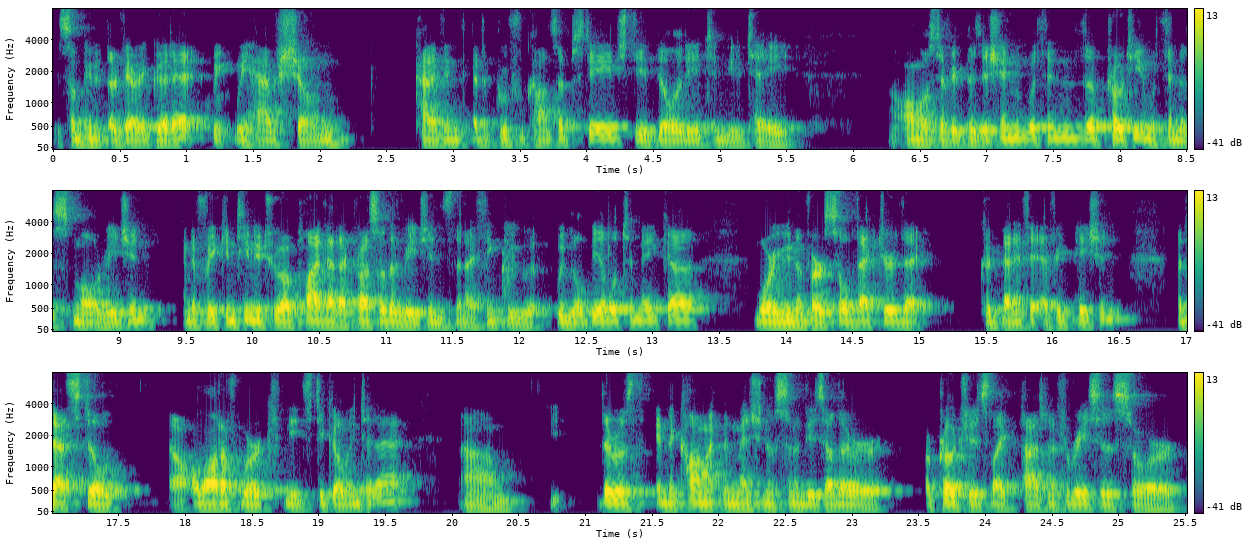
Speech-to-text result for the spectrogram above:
is something that they're very good at. We, we have shown kind of in, at the proof of concept stage, the ability to mutate almost every position within the protein within a small region. And if we continue to apply that across other regions, then I think we, we will be able to make a more universal vector that could benefit every patient. But that's still a lot of work needs to go into that. Um, there was in the comment the mention of some of these other approaches like plasmapheresis or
